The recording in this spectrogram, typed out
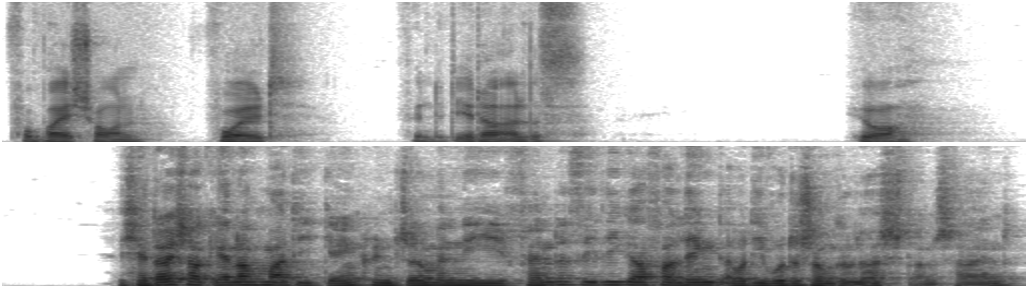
vorbeischauen wollt, findet ihr da alles. Ja. Ich hätte euch auch gerne nochmal die Gangrene Germany Fantasy Liga verlinkt, aber die wurde schon gelöscht anscheinend.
